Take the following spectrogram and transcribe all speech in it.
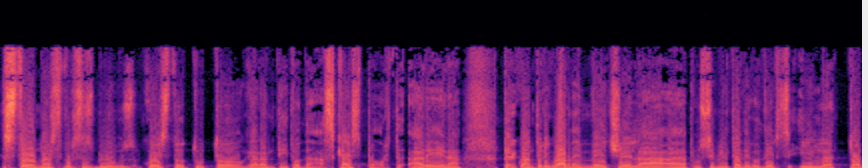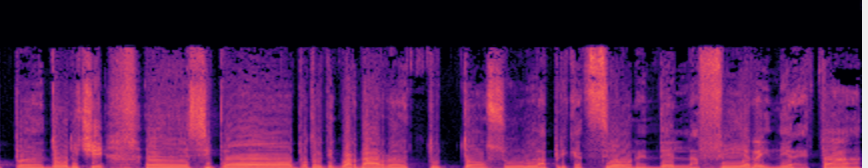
Stormers vs Blues. Questo tutto garantito da Sky Sport Arena. Per quanto riguarda invece la uh, possibilità di godersi il top 12, eh, si può, potrete guardare tutto tutto sull'applicazione della FIR in diretta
